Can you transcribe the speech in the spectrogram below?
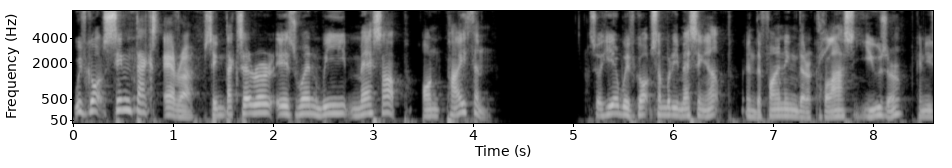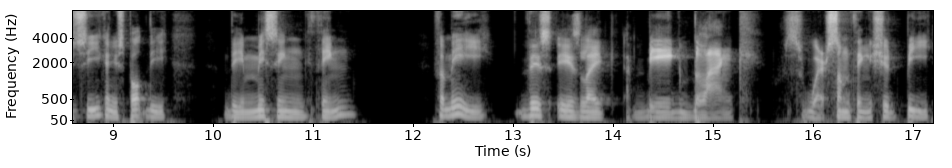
We've got syntax error. Syntax error is when we mess up on Python. So here we've got somebody messing up in defining their class user. Can you see, can you spot the, the missing thing? For me, this is like a big blank where something should be.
